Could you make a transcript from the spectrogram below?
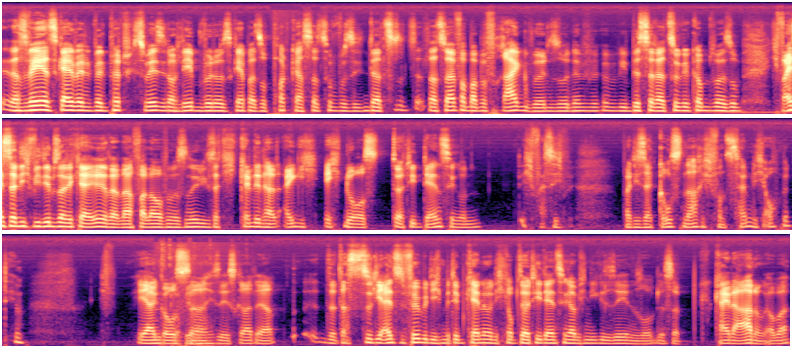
Das wäre jetzt geil, wenn, wenn Patrick Swayze noch leben würde und es gäbe halt so Podcasts dazu, wo sie ihn dazu, dazu einfach mal befragen würden. So, ne? wie, wie bist du dazu gekommen? So, also, ich weiß ja nicht, wie dem seine Karriere danach verlaufen ist. Ne? Wie gesagt, ich kenne den halt eigentlich echt nur aus Dirty Dancing und ich weiß nicht, war dieser Ghost-Nachricht von Sam nicht auch mit dem? Ja, Ghost, ja. ich sehe es gerade, ja. Das sind so die einzelnen Filme, die ich mit dem kenne und ich glaube, Dirty Dancing habe ich nie gesehen, so deshalb keine Ahnung, aber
